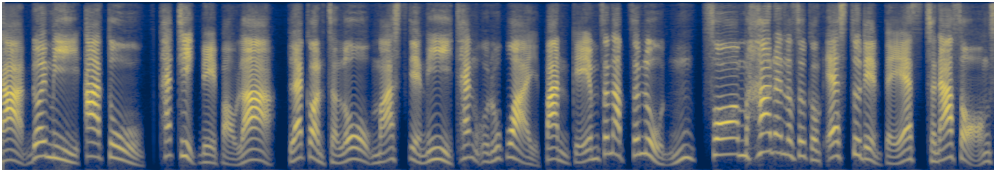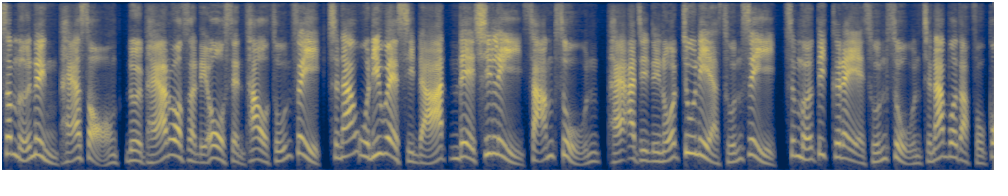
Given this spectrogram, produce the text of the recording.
ชาติ โดยมีอาตู แพทริกเดเปาล่า และกอนซาโล มาสเตียนีแท่งอุรุกวัย ปั้นเกมสนับสนุน ฟอร์ม5ในหลังสุดของเอสตูเดนเตสชนะ 2 เสมอ 1 แพ้ 2 โดยแพ้โรซาเดโอเซนเทล0-4 ชนะอูดิเวซิดาสเดชิลี 3-0 แพ้อาร์เจนติโนจูเนีย0-4 เสมอติเกร0-0 ชนะโบตาโฟโก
